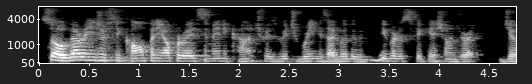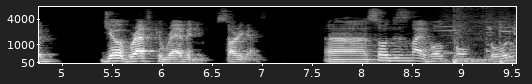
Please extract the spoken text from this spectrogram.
So very interesting company, operates in many countries, which brings a good diversification on ge ge geographic revenue. Sorry guys. Uh, so this is my vote on Toro.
